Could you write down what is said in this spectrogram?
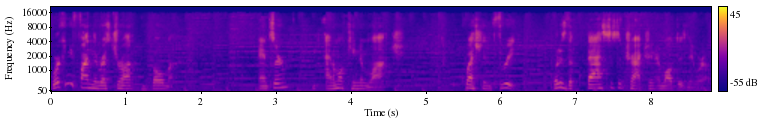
Where can you find the restaurant Boma? Answer The Animal Kingdom Lodge. Question 3 What is the fastest attraction in Walt Disney World?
